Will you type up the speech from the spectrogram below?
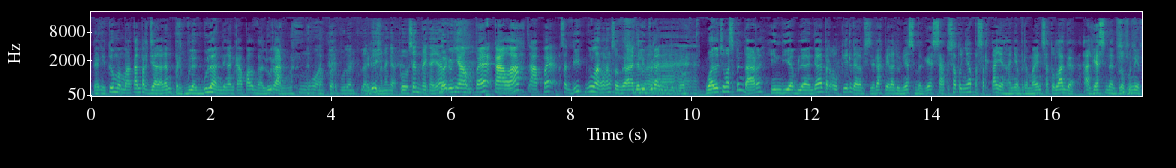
Dan itu memakan perjalanan berbulan-bulan dengan kapal baluran. Wah, berbulan-bulan gimana nggak bosan mereka ya? Baru nyampe, kalah, capek, sedih, pulang langsung nggak ada liburan Wah. gitu bro. Walau cuma sebentar, Hindia Belanda terukir dalam sejarah Piala Dunia sebagai satu-satunya peserta yang hanya bermain satu laga alias 90 menit.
